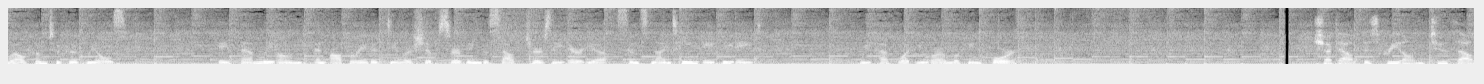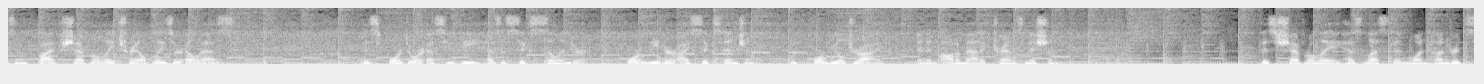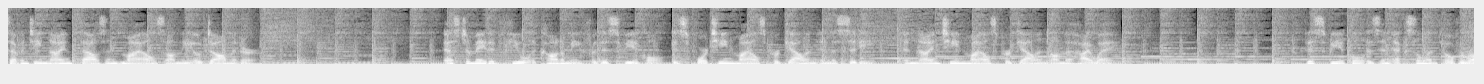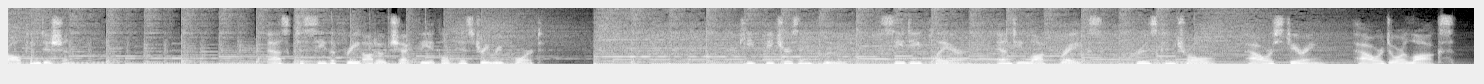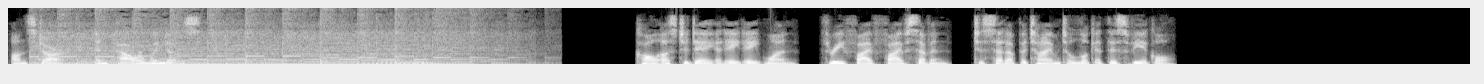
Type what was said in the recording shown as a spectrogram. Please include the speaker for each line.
Speaker 1: Welcome to Good Wheels, a family-owned and operated dealership serving the South Jersey area since 1988. We have what you are looking for.
Speaker 2: Check out this pre-owned 2005 Chevrolet Trailblazer LS. This four-door SUV has a six-cylinder, 4-liter i6 engine, with four-wheel drive, and an automatic transmission. This Chevrolet has less than 179,000 miles on the odometer. Estimated fuel economy for this vehicle is 14 miles per gallon in the city, and 19 miles per gallon on the highway. This vehicle is in excellent overall condition. Ask to see the free AutoCheck Vehicle History Report. Key features include, CD player, anti-lock brakes, cruise control, power steering, power door locks, OnStar, and power windows. Call us today at 881-3557 to set up a time to look at this vehicle.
